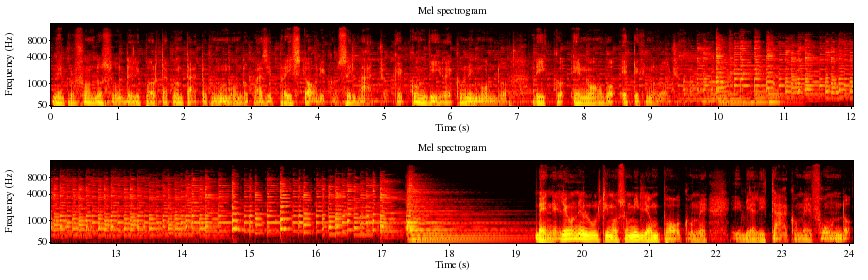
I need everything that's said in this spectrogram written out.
nel profondo sud li porta a contatto con un mondo quasi preistorico, selvaggio, che convive con il mondo ricco e nuovo e tecnologico. Bene, Leone l'ultimo somiglia un po' come idealità, come fondo,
